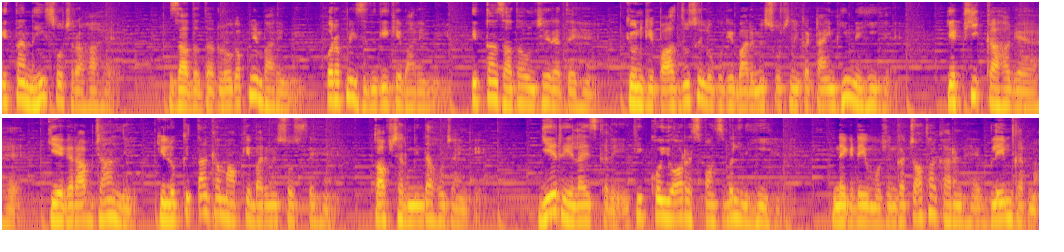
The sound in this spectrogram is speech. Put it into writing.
इतना नहीं सोच रहा है। ज़्यादातर लोग अपने बारे में और अपनी ज़िंदगी के बारे में इतना ज़्यादा उलझे रहते हैं कि उनके पास दूसरे लोगों के बारे में सोचने का टाइम ही नहीं है। ये ठीक कहा गया है कि अगर आप जान लें कि लोग कितना कम आपके बारे में सोचते हैं तो आप शर्मिंदा हो जाएँगे। ये रियलाइज़ करें कि कोई और रिस्पॉन्सिबल नहीं है। नेगेटिव इमोशन का चौथा कारण है ब्लेम करना।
